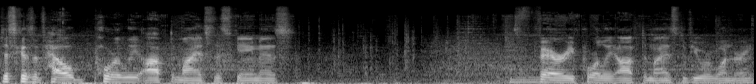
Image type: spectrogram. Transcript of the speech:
Just because of how poorly optimized this game is. It's very poorly optimized, if you were wondering.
